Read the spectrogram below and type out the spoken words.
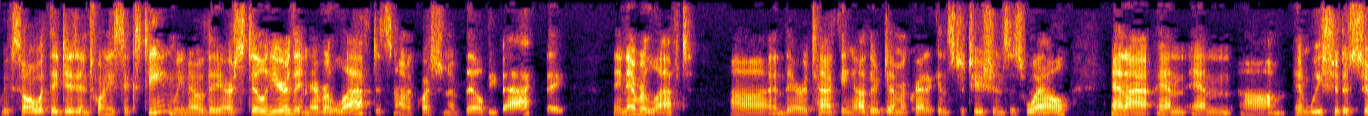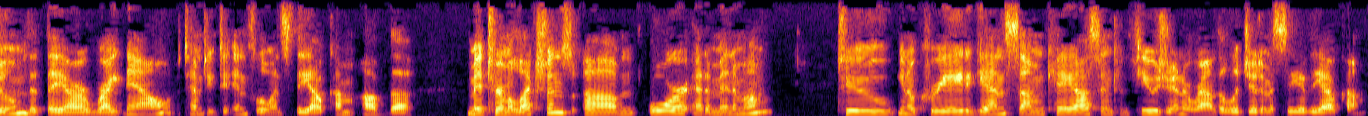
we saw what they did in 2016. We know they are still here. They never left. It's not a question of they'll be back. They they never left, uh, and they're attacking other democratic institutions as well. And I and and um, and we should assume that they are right now attempting to influence the outcome of the midterm elections, um, or at a minimum, to you know create again some chaos and confusion around the legitimacy of the outcome.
